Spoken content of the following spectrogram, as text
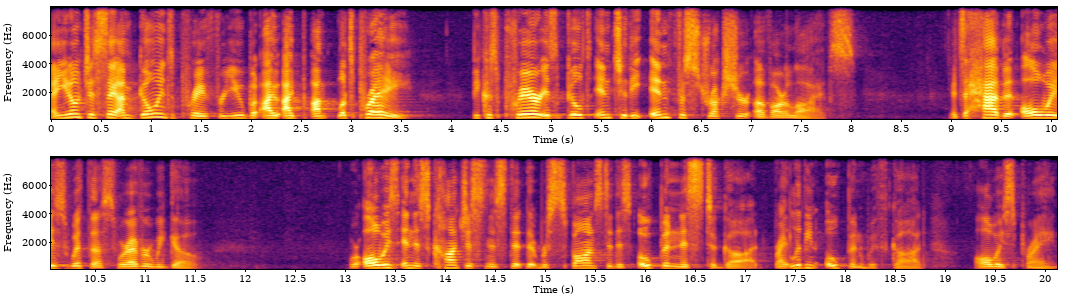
and you don't just say, I'm going to pray for you, but I, I, I'm, let's pray. Because prayer is built into the infrastructure of our lives. It's a habit always with us wherever we go. We're always in this consciousness that, that responds to this openness to God, right? Living open with God, always praying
